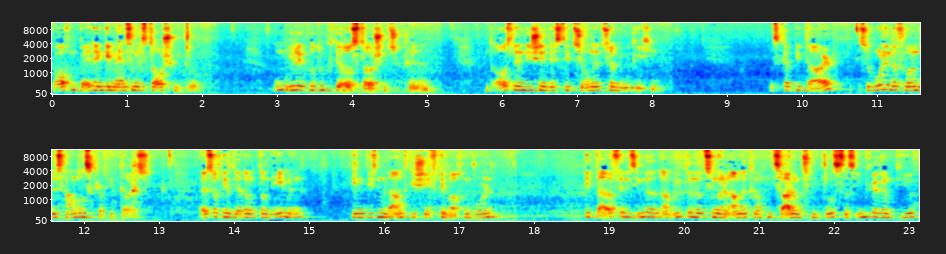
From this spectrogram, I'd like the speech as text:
brauchen beide ein gemeinsames Tauschmittel, um ihre Produkte austauschen zu können und ausländische Investitionen zu ermöglichen. Das Kapital, sowohl in der Form des Handelskapitals als auch in der der Unternehmen, die in diesem Land Geschäfte machen wollen, bedarf eines international anerkannten Zahlungsmittels, das ihm garantiert,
